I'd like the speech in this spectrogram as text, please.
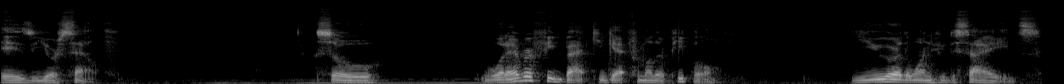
is yourself. So, whatever feedback you get from other people, you are the one who decides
